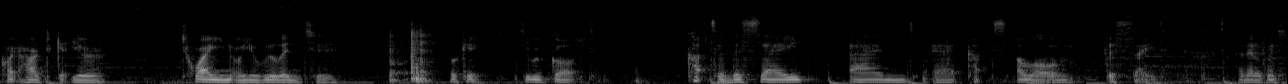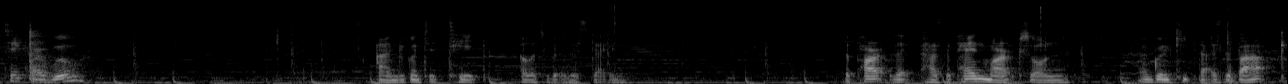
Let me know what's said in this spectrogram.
quite hard to get your twine or your wool into. Okay, so we've got cuts on this side and uh, cuts along this side. And then we're going to take our wool and we're going to tape a little bit of this down. The part that has the pen marks on, I'm going to keep that as the back,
